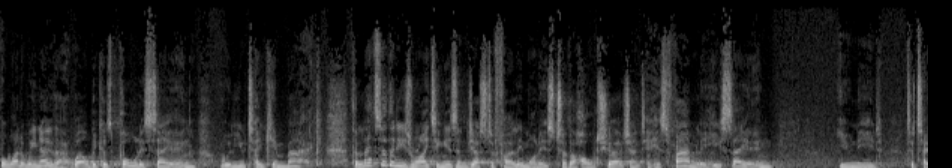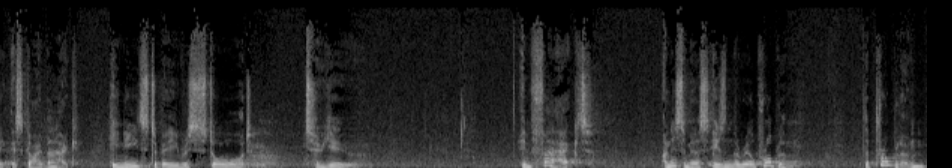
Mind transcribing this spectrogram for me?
Well, why do we know that? Well, because Paul is saying, Will you take him back? The letter that he's writing isn't just to Philemon, it's to the whole church and to his family. He's saying, You need to take this guy back. He needs to be restored to you. In fact, Onesimus isn't the real problem. The problem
